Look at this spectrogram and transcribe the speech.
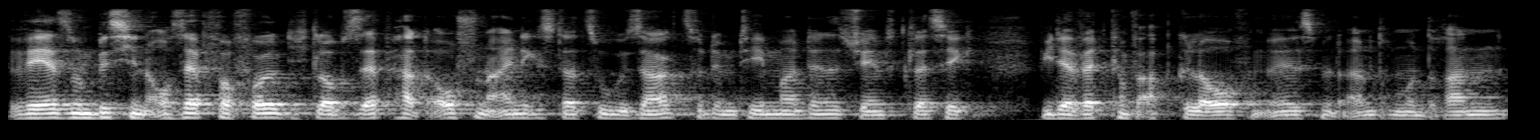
wer so ein bisschen auch Sepp verfolgt, ich glaube, Sepp hat auch schon einiges dazu gesagt zu dem Thema Dennis James Classic, wie der Wettkampf abgelaufen ist mit allem drum und dran.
